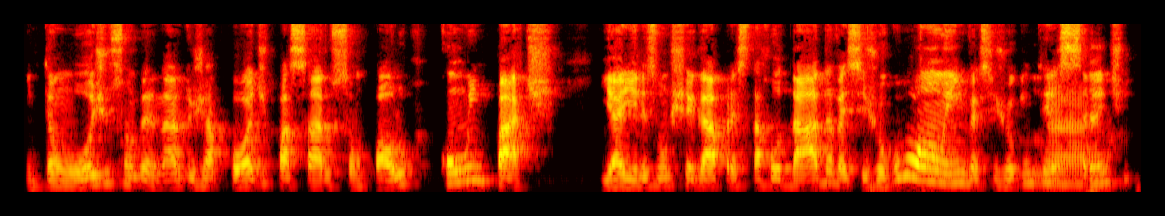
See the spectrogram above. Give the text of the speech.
Então, hoje o São Bernardo já pode passar o São Paulo com um empate. E aí eles vão chegar para esta rodada. Vai ser jogo bom, hein? Vai ser jogo interessante. Não.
